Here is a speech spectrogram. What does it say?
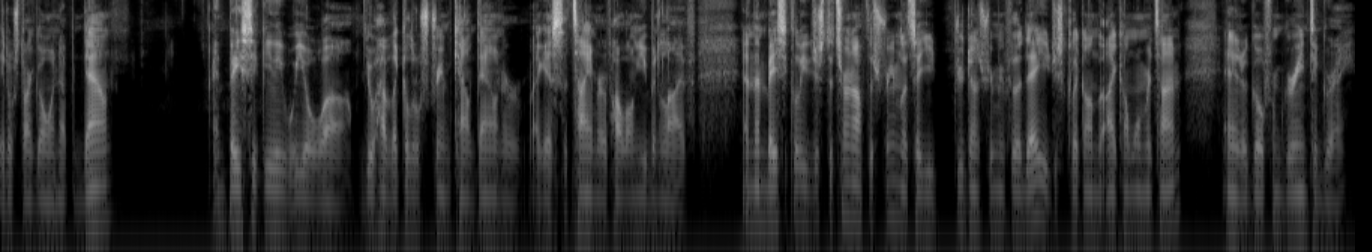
It'll start going up and down. And basically you'll uh, you'll have like a little stream countdown or I guess a timer of how long you've been live. And then basically just to turn off the stream let's say you, you're done streaming for the day you just click on the icon one more time and it'll go from green to gray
